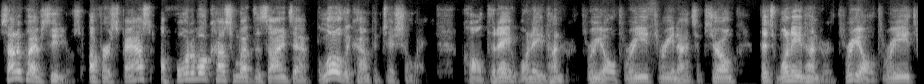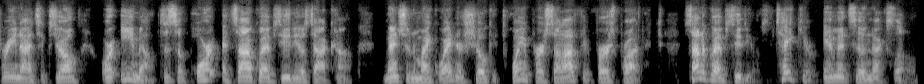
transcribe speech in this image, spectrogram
Sonic Web Studios offers fast, affordable custom web designs that blow the competition away. Call today 1 800 303 3960. That's 1 800 303 3960 or email to support at sonicwebstudios.com. Mention the Mike Wagner Show, get 20% off your first project. Sonic Web Studios, take your image to the next level.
